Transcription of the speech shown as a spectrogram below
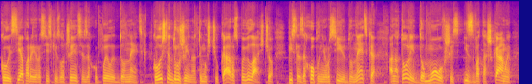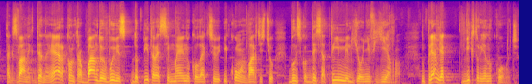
коли сєпари і російські злочинці захопили Донецьк. Колишня дружина Тимощука розповіла, що після захоплення Росією Донецька Анатолій, домовившись із ватажками так званих ДНР, контрабандою вивіз до Пітера сімейну колекцію ікон вартістю близько 10 мільйонів євро. Ну прям як Віктор Янукович.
